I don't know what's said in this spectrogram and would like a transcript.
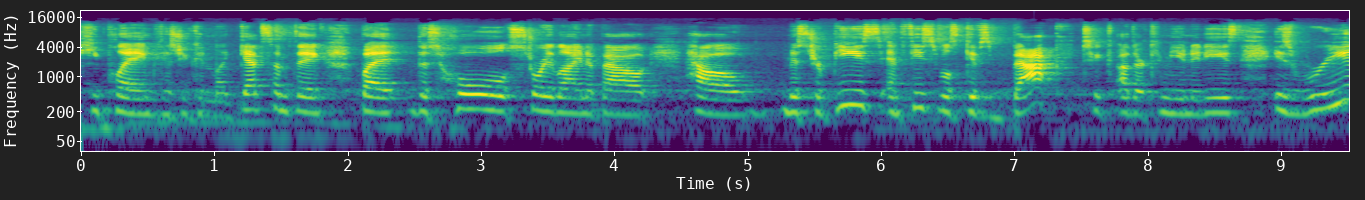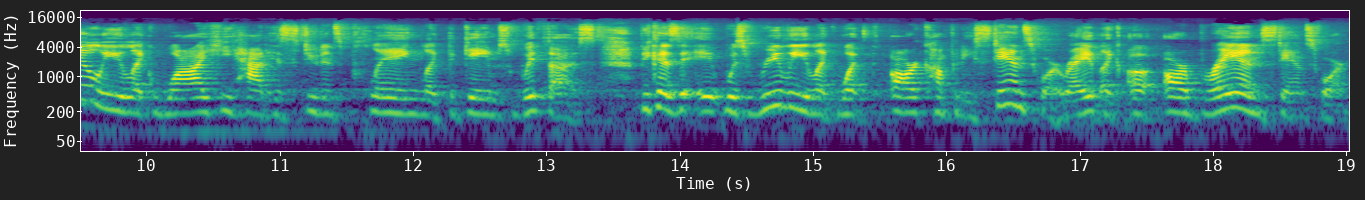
keep playing because you can like get something but this whole storyline about how Mr. Beast and Feastables gives back to other communities is really like why he had his students playing like the games with us because it was really like what our company stands for, right? Like uh, our brand stands for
